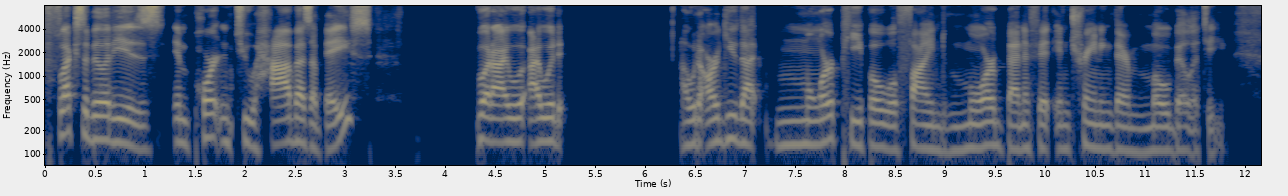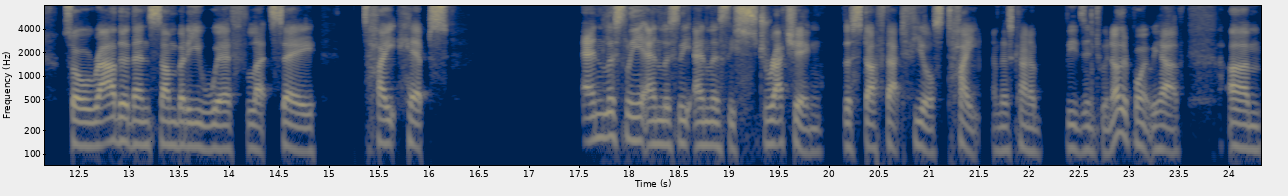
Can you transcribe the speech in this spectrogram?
flexibility is important to have as a base but I w- I would I would argue that more people will find more benefit in training their mobility. So rather than somebody with, let's say, tight hips, endlessly, endlessly, endlessly stretching the stuff that feels tight, and this kind of leads into another point we have. Um,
